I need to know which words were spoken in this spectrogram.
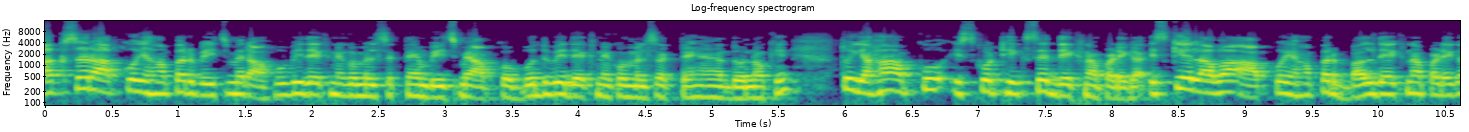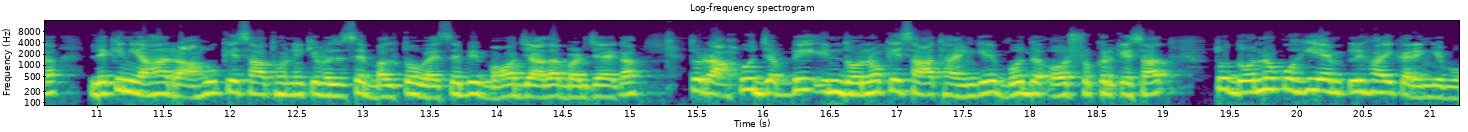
अक्सर आपको यहाँ पर बीच में राहु भी देखने को मिल सकते हैं, बीच में आपको बुध भी देखने को मिल सकते हैं दोनों के। तो यहाँ आपको इसको ठीक से देखना पड़ेगा। इसके अलावा आपको यहाँ पर बल देखना पड़ेगा, लेकिन यहाँ राहु के साथ होने की वजह से बल तो वैसे भी बहुत ज़्यादा बढ़ जाएगा। तो राहु जब भी इन दोनों के साथ आएँगे, बुध और शुक्र के साथ तो दोनों को ही एम्पलीफाई करेंगे वो,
